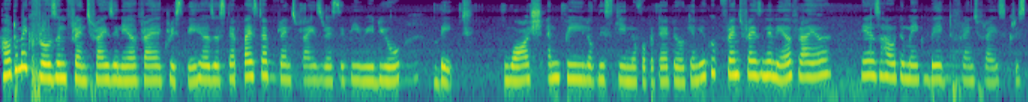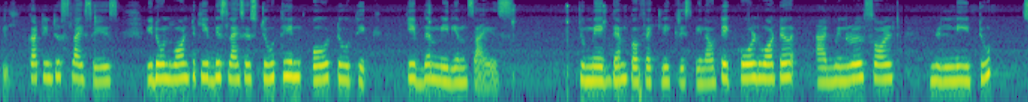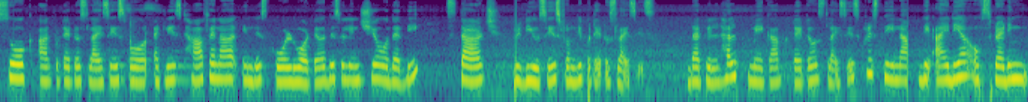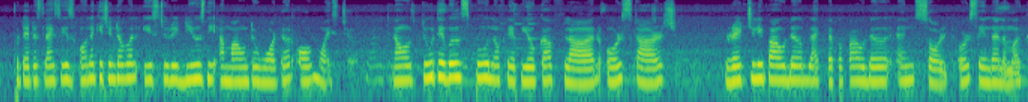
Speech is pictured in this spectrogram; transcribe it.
How to make frozen french fries in air fryer crispy. Here's a step-by-step french fries recipe video baked. Wash and peel off the skin of a potato. Can you cook french fries in an air fryer? Here's how to make baked french fries crispy. Cut into slices. You don't want to keep the slices too thin or too thick. Keep them medium size to make them perfectly crispy. Now take cold water, add mineral salt. You will need to soak our potato slices for at least half an hour in this cold water. This will ensure that the starch reduces from the potato slices. That will help make our potato slices crispy. Now the idea of spreading potato slices on a kitchen towel is to reduce the amount of water or moisture. Now 2 tablespoons of tapioca flour or starch red chili powder, black pepper powder and salt or senda namak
